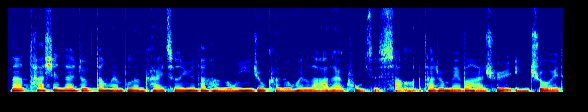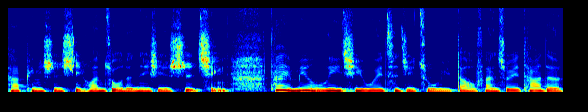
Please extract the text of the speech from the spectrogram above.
那他现在就当然不能开车，因为他很容易就可能会拉在裤子上啊，他就没办法去 enjoy 他平时喜欢做的那些事情，他也没有力气为自己煮一道饭，所以他的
